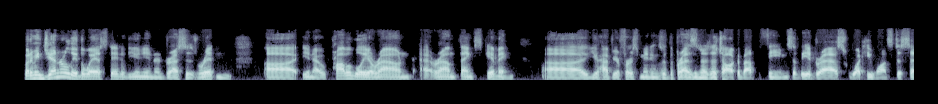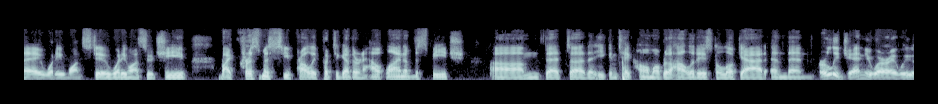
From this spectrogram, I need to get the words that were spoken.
But I mean, generally the way a State of the Union address is written, uh, you know, probably around around Thanksgiving uh, you have your first meetings with the president to talk about the themes of the address, what he wants to say, what he wants to, what he wants to achieve. By Christmas, you probably put together an outline of the speech. um, that uh, that he can take home over the holidays to look at. And then early January, we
